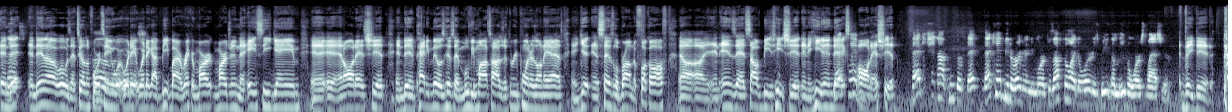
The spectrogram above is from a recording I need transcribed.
And Next. then and then uh, what was that? 2014, oh, where, where, they where they got beat by a record mar- margin, the AC game, and, and all that shit. And then Patty Mills hits that movie montage of three pointers on their ass and get and sends LeBron the fuck off uh, uh, and ends that South Beach Heat shit and the Heat Index, that all that shit. That cannot be the that, that can't be the record anymore because I feel like the Warriors beat them even worse last year. They did.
